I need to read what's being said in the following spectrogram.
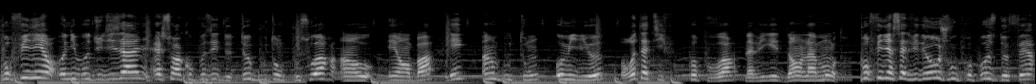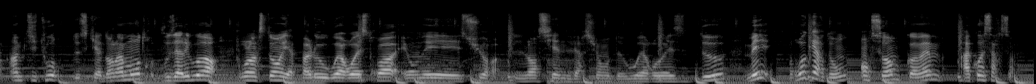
Pour finir, au niveau du design, elle sera composée de deux boutons poussoirs, un haut et en bas, et un bouton au milieu rotatif pour pouvoir naviguer dans la montre. Pour finir cette vidéo, je vous propose de faire un petit tour de ce qu'il y a dans la montre. Vous allez voir, pour l'instant, il n'y a pas le Wear OS 3 et on est sur l'ancienne version de Wear OS 2. Mais regardons ensemble quand même à quoi ça ressemble.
